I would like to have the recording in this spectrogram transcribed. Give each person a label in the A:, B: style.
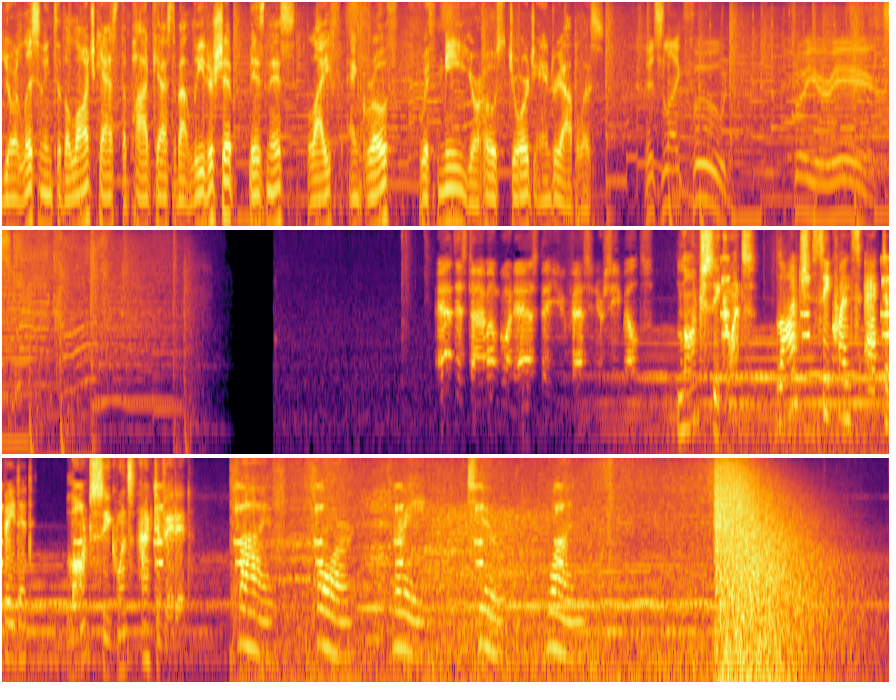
A: You're listening to the Launchcast, the podcast about leadership, business, life, and growth with me, your host, George Andriopoulos.
B: It's like food for your ears.
C: At this time, I'm going to ask that you fasten your seatbelts.
D: Launch sequence.
E: Launch sequence activated.
D: Launch sequence activated.
F: Five, four, three, two, one.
